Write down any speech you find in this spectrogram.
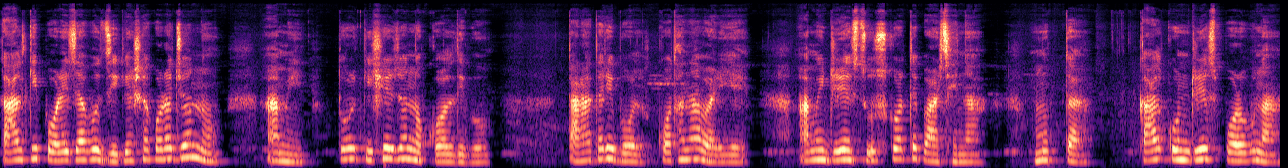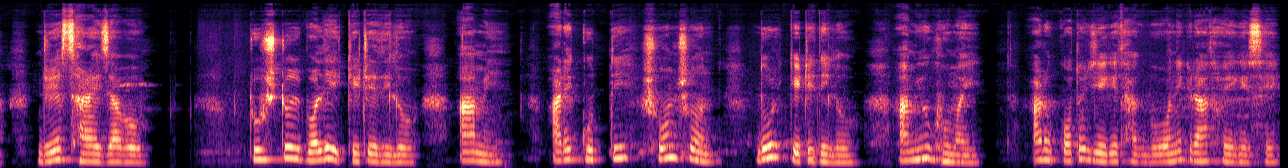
কাল কি পরে যাব জিজ্ঞাসা করার জন্য? আমি, তোর কিসের জন্য কল দিব? তাড়াতাড়ি বল, কথা না বাড়িয়ে। আমি ড্রেস চুজ করতে পারছি না। মুক্তা, কাল কোন ড্রেস পরব না? ড্রেস ছাড়াই যাব। টুসটুস বলে কেটে দিল। আমি, আরে কুত্তি, শোন শোন দূর কেটে দিল। আমিও ঘুমাই। আরও কত জেগে থাকব, অনেক রাত হয়ে গেছে।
